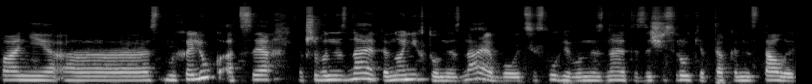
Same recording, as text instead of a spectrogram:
пані е, Михайлюк. А це, якщо ви не знаєте, ну ніхто не знає, бо ці слуги вони знаєте за 6 років так і не стали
